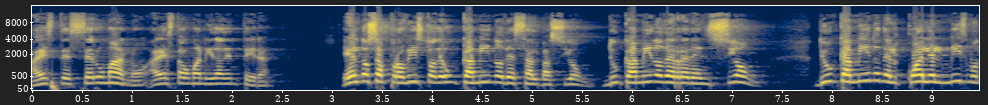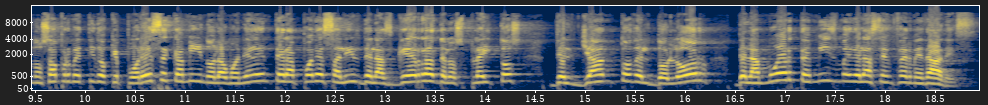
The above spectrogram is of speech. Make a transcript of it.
a este ser humano, a esta humanidad entera, Él nos ha provisto de un camino de salvación, de un camino de redención, de un camino en el cual Él mismo nos ha prometido que por ese camino la humanidad entera puede salir de las guerras, de los pleitos, del llanto, del dolor, de la muerte misma y de las enfermedades.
